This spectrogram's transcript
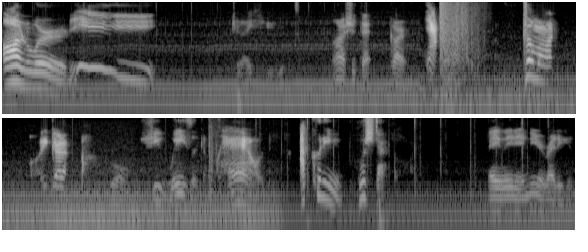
Onward! Eee! Did I shoot? Oh, I shoot that car. Yeah! Come on! I gotta. Bro, she weighs like a pound. I couldn't even push that car. Hey, lady, I need you ready again.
